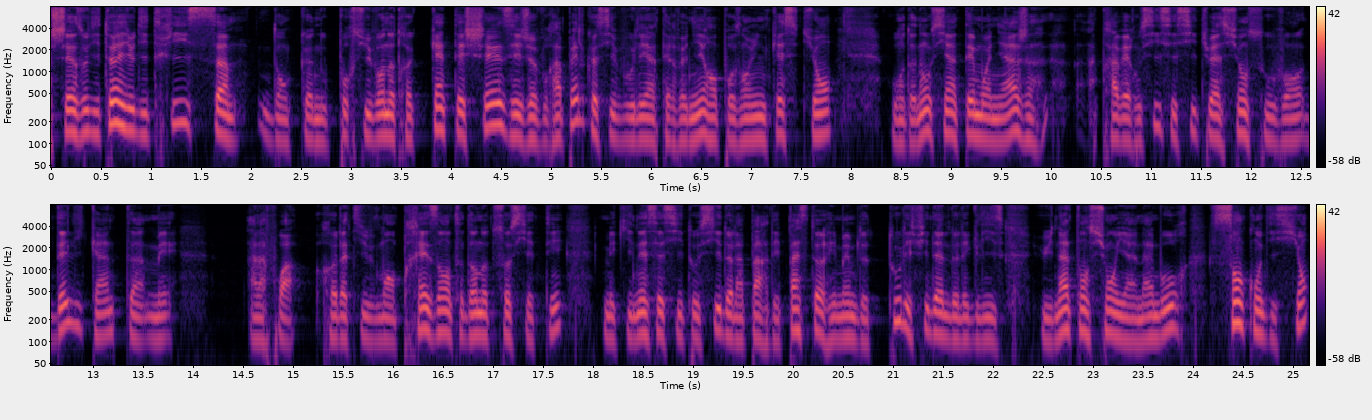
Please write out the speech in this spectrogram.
Chers auditeurs et auditrices, donc nous poursuivons notre catéchèse et je vous rappelle que si vous voulez intervenir en posant une question ou en donnant aussi un témoignage à travers aussi ces situations souvent délicates mais à la fois relativement présente dans notre société, mais qui nécessite aussi de la part des pasteurs et même de tous les fidèles de l'Église une attention et un amour sans condition.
